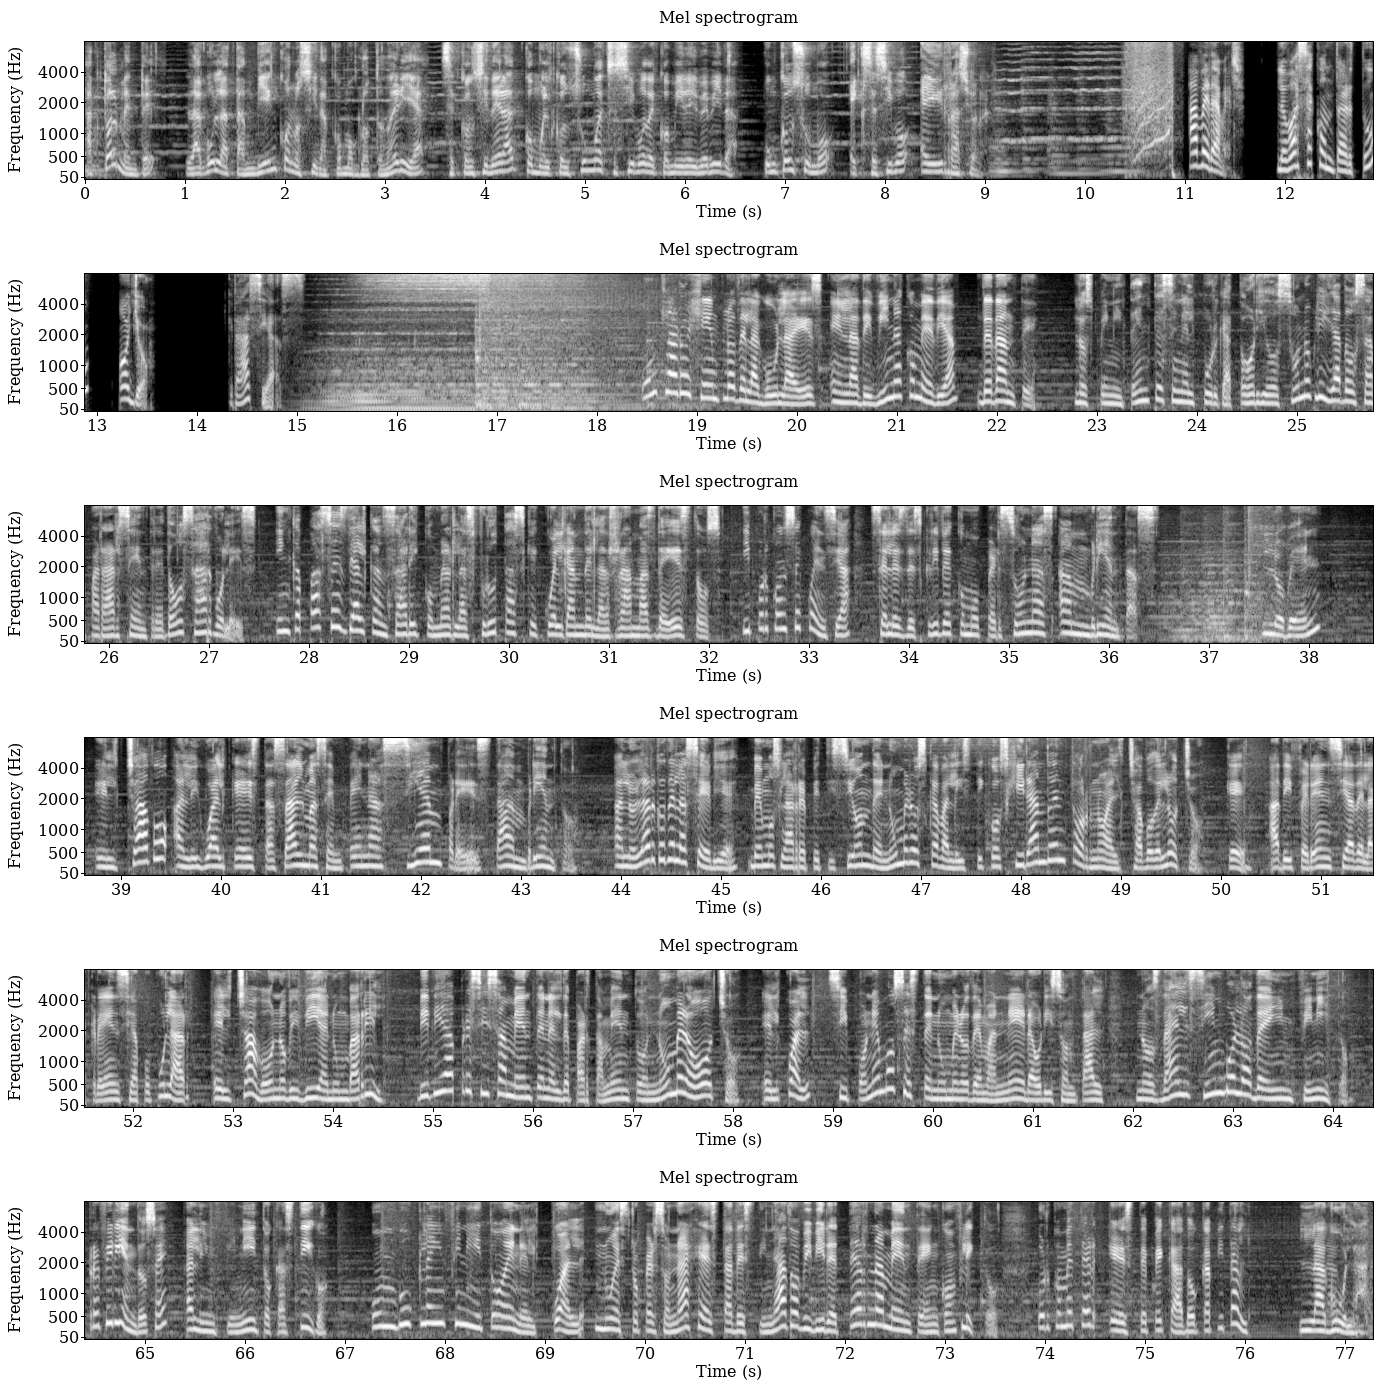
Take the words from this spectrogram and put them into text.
Actualmente, la gula, también conocida como glotonería, se considera como el consumo excesivo de comida y bebida, un consumo excesivo e irracional. A ver, a ver, ¿lo vas a contar tú o yo? Gracias. Un claro ejemplo de la gula es en la Divina Comedia de Dante, los penitentes en el purgatorio son obligados a pararse entre dos árboles, incapaces de alcanzar y comer las frutas que cuelgan de las ramas de estos, y por consecuencia se les describe como personas hambrientas. ¿Lo ven? El chavo, al igual que estas almas en pena, siempre está hambriento. A lo largo de la serie, vemos la repetición de números cabalísticos girando en torno al chavo del 8, que, a diferencia de la creencia popular, el chavo no vivía en un barril, vivía precisamente en el departamento número 8, el cual, si ponemos este número de manera horizontal, nos da el símbolo de infinito, refiriéndose al infinito castigo, un bucle infinito en el cual nuestro personaje está destinado a vivir eternamente en conflicto por cometer este pecado capital, la gula.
